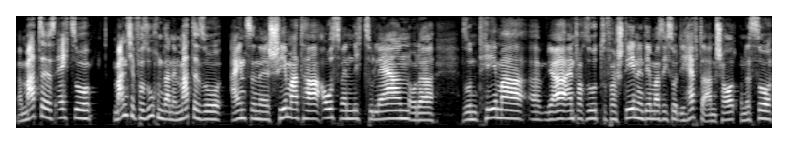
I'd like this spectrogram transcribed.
Bei Mathe ist echt so, manche versuchen dann in Mathe so einzelne Schemata auswendig zu lernen oder so ein Thema, äh, ja, einfach so zu verstehen, indem man sich so die Hefte anschaut. Und das ist so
